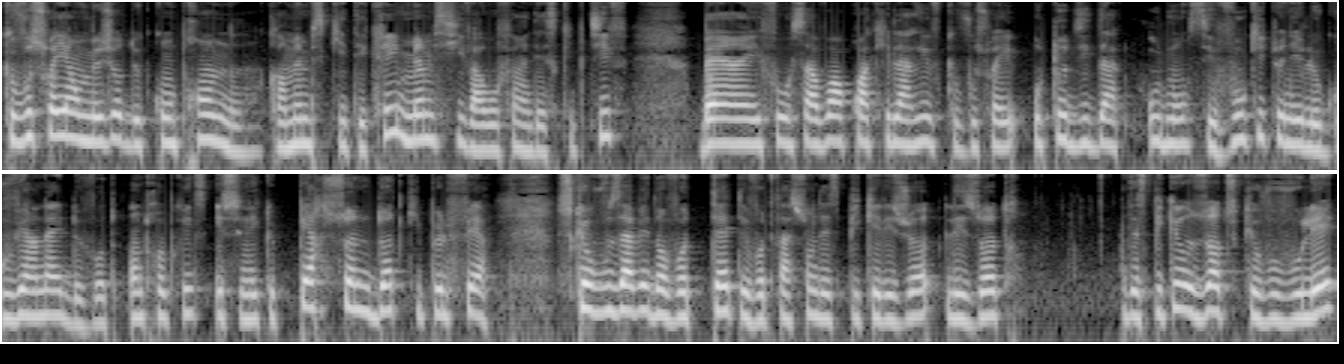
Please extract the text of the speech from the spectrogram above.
que vous soyez en mesure de comprendre quand même ce qui est écrit, même s'il va vous faire un descriptif. Ben il faut savoir quoi qu'il arrive que vous soyez autodidacte ou non, c'est vous qui tenez le gouvernail de votre entreprise et ce n'est que personne d'autre qui peut le faire. Ce que vous avez dans votre tête et votre façon d'expliquer les, les autres, d'expliquer aux autres ce que vous voulez,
